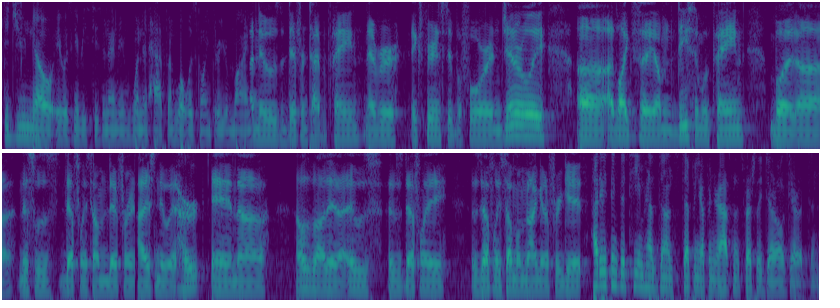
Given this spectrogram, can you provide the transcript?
did you know it was going to be season ending when it happened? What was going through your mind? I knew it was a different type of pain. Never experienced it before. And generally, uh, I'd like to say I'm decent with pain, but uh, this was definitely something different. I just knew it hurt, and uh, that was about it. It was it was definitely it was definitely something I'm not going to forget. How do you think the team has done stepping up in your absence, especially Darell Garretson?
